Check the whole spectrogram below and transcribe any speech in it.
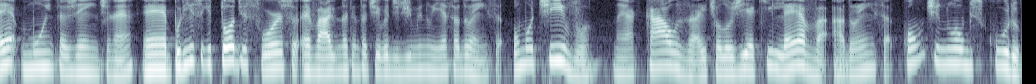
É muita gente, né? É por isso que todo esforço é válido na tentativa de diminuir essa doença. O motivo, né, a causa, a etiologia que leva à doença continua obscuro.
